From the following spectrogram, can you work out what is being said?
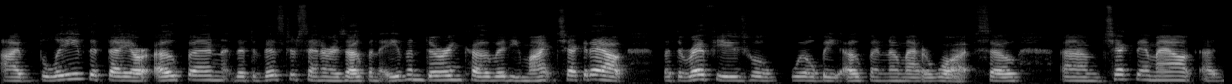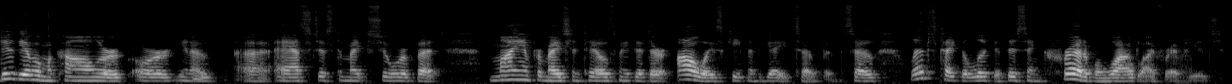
I believe that they are open, that the visitor center is open even during COVID. You might check it out, but the refuge will, will be open no matter what. So um, check them out. Uh, do give them a call or, or you know, uh, ask just to make sure. But my information tells me that they're always keeping the gates open. So let's take a look at this incredible wildlife refuge.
